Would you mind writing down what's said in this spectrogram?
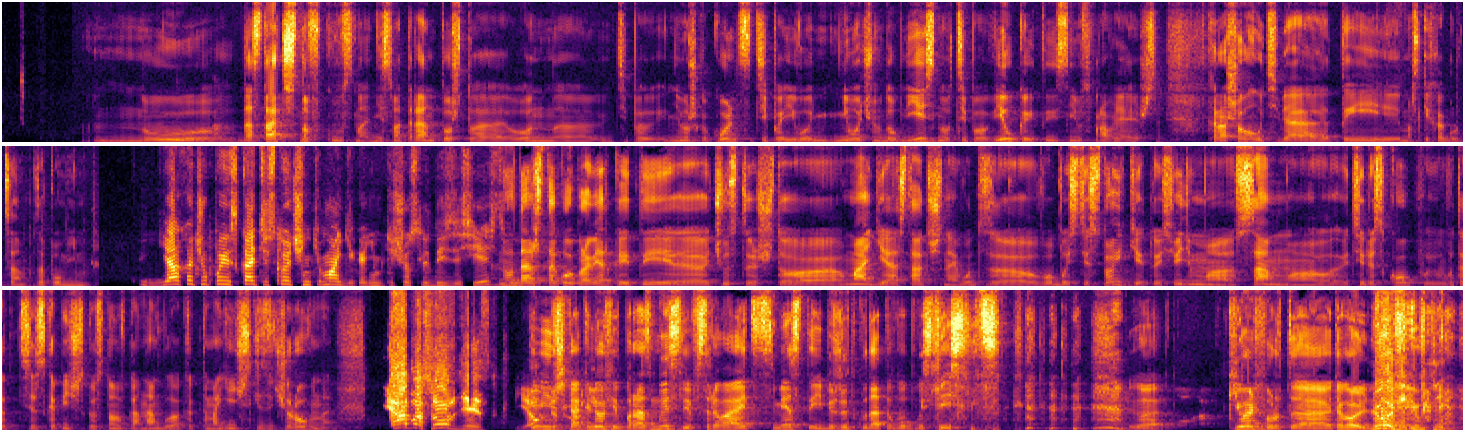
Ну, достаточно вкусно, несмотря на то, что он, э, типа, немножко колется, типа, его не очень удобно есть, но, типа, вилкой ты с ним справляешься. Хорошо, у тебя три морских огурца, запомним. Я хочу поискать источники магии, какие-нибудь еще следы здесь есть. Ну, даже с такой проверкой ты э, чувствуешь, что магия остаточная вот э, в области стойки, то есть, видимо, сам э, телескоп, вот эта телескопическая установка, она была как-то магически зачарована. Я пошел вниз! Я Ты видишь, как Лёфи, поразмыслив, срывается с места и бежит куда-то в область лестницы. Кёльфорд э, такой, Лёфи, бля,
